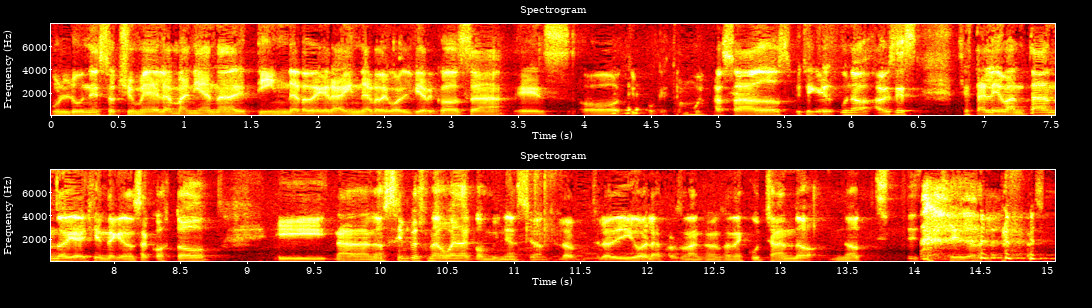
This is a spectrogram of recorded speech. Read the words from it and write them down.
Un lunes ocho y media de la mañana de Tinder, de Grindr, de cualquier cosa, es, o tipo que están muy pasados. Viste que uno a veces se está levantando y hay gente que no se acostó. Y nada, no siempre es una buena combinación. Lo- te lo digo a las personas que nos están escuchando, no se dan la tentación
